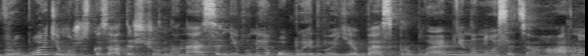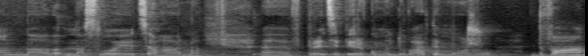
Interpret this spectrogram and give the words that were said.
в роботі можу сказати, що в нанесенні вони обидва є безпроблемні, наносяться гарно, на- наслоюються гарно. Е, В принципі, рекомендувати можу два.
